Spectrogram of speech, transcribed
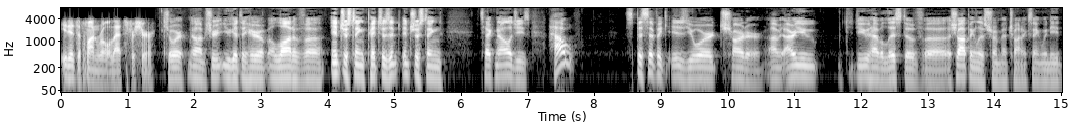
it is a fun role, that's for sure. Sure, no, I'm sure you get to hear a lot of uh, interesting pitches, interesting technologies. How specific is your charter? are you do you have a list of uh, a shopping list from Medtronic saying we need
